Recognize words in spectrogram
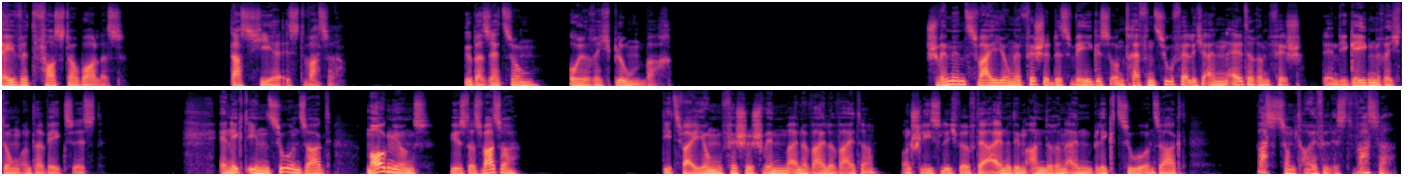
David Foster Wallace Das hier ist Wasser. Übersetzung Ulrich Blumenbach Schwimmen zwei junge Fische des Weges und treffen zufällig einen älteren Fisch, der in die Gegenrichtung unterwegs ist. Er nickt ihnen zu und sagt Morgen, Jungs, wie ist das Wasser? Die zwei jungen Fische schwimmen eine Weile weiter, und schließlich wirft der eine dem anderen einen Blick zu und sagt Was zum Teufel ist Wasser?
